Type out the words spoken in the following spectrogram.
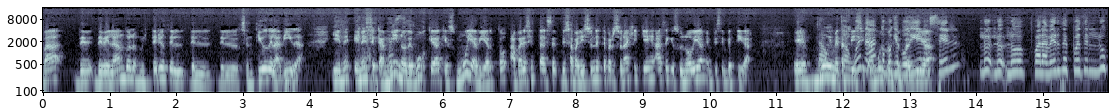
va develando los misterios del, del, sentido de la vida. Y en, ese camino de búsqueda, que es muy abierto, aparece esta desaparición de este personaje que hace que su novia empiece a investigar. Es muy metafísica, muy como que podría ser lo, lo, para ver después del loop.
